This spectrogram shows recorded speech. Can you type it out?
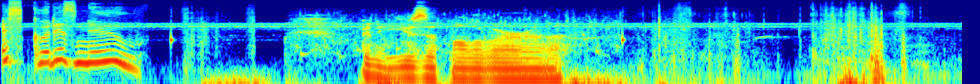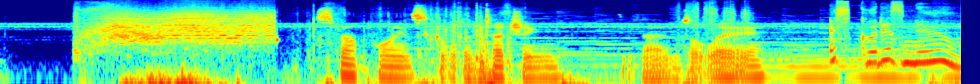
As good as new. I'm gonna use up all of our uh, spell points, golden touching these items away. As good as new.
